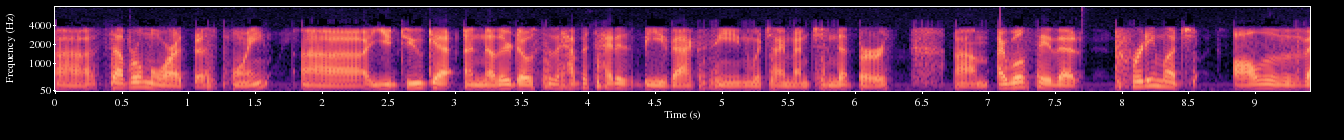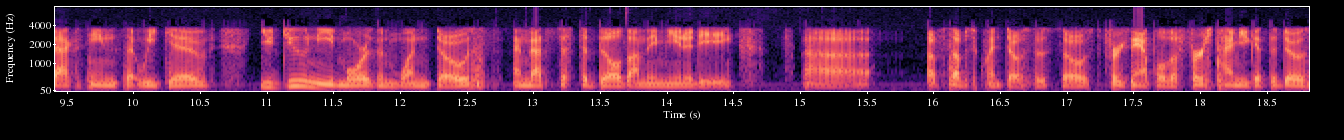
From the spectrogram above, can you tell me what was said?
uh, several more at this point. Uh, you do get another dose of the hepatitis B vaccine, which I mentioned at birth. Um, I will say that pretty much all of the vaccines that we give, you do need more than one dose, and that's just to build on the immunity uh, of subsequent doses. So, for example, the first time you get the dose,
